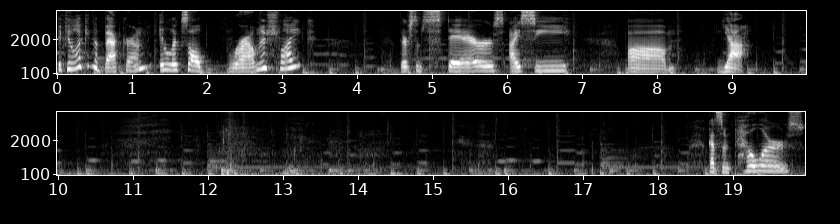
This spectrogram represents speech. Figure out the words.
If you look at the background, it looks all brownish like. There's some stairs I see. Um, yeah. Got some pillars.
